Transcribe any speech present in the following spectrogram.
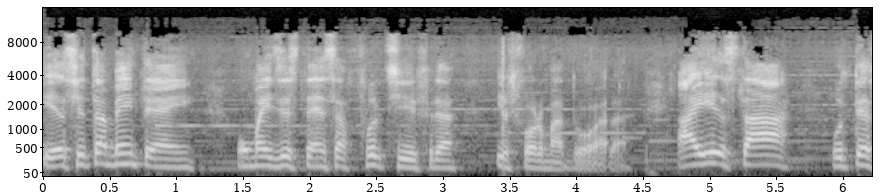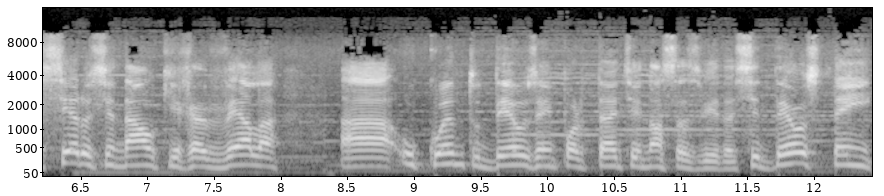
esse também tem uma existência frutífera e transformadora. Aí está o terceiro sinal que revela ah, o quanto Deus é importante em nossas vidas. Se Deus tem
